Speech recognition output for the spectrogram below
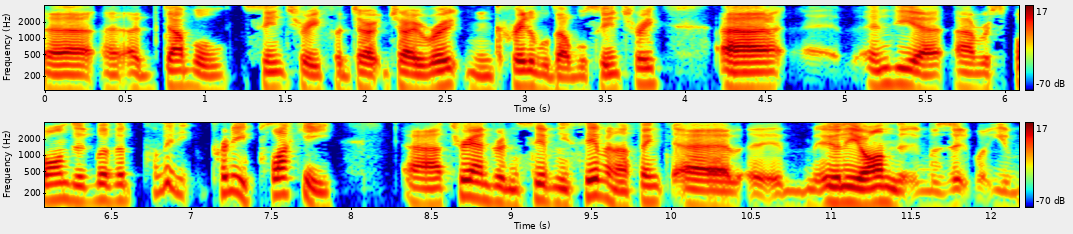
uh, a, a, double century for Joe Root, an incredible double century. Uh, India uh, responded with a pretty pretty plucky. 377. I think early on it was you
